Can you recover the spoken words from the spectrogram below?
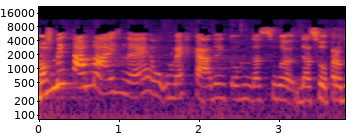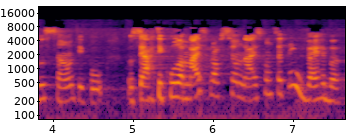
movimentar mais, né? O, mercado em torno da sua, da sua produção. Tipo, você articula mais profissionais quando você tem verba.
